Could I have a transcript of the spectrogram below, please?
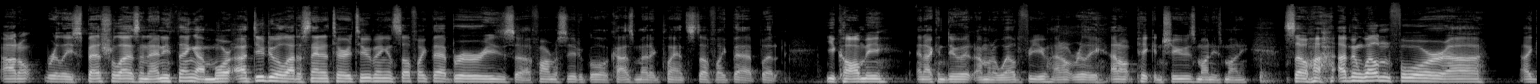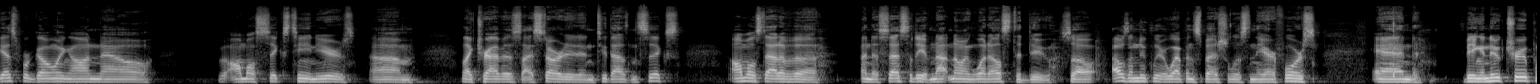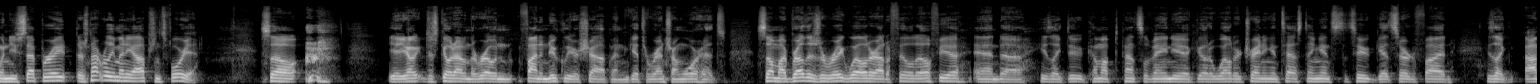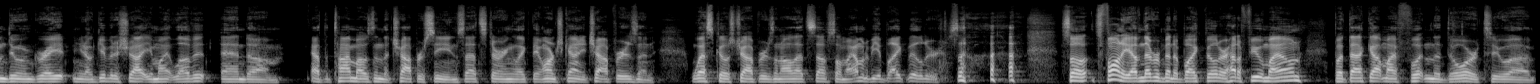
I don't really specialize in anything. I'm more. I do do a lot of sanitary tubing and stuff like that, breweries, uh, pharmaceutical, cosmetic plants, stuff like that. But you call me and I can do it. I'm going to weld for you. I don't really. I don't pick and choose. Money's money. So uh, I've been welding for. Uh, I guess we're going on now almost 16 years. Um, like Travis, I started in 2006, almost out of a, a necessity of not knowing what else to do. So I was a nuclear weapons specialist in the Air Force, and being a nuke troop, when you separate, there's not really many options for you. So yeah, you just go down the road and find a nuclear shop and get to wrench on warheads. So my brother's a rig welder out of Philadelphia, and uh, he's like, dude, come up to Pennsylvania, go to Welder Training and Testing Institute, get certified. He's like, I'm doing great. You know, give it a shot. You might love it. And um, at the time, I was in the chopper scene. So that's during like the Orange County choppers and West Coast choppers and all that stuff. So I'm like, I'm going to be a bike builder. So, so it's funny. I've never been a bike builder. I had a few of my own, but that got my foot in the door to uh,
